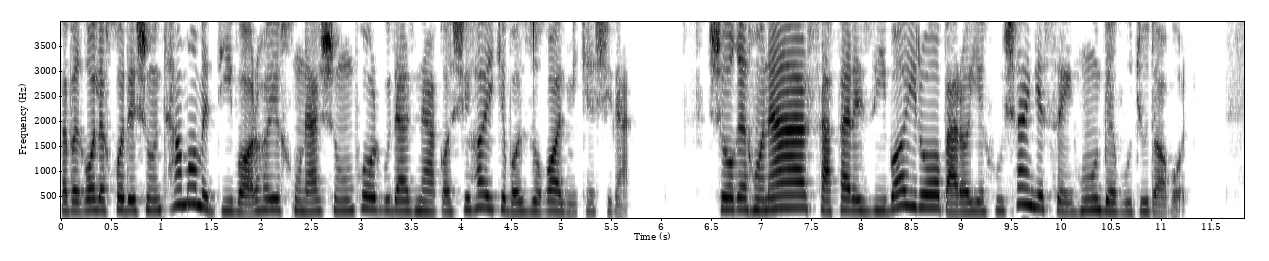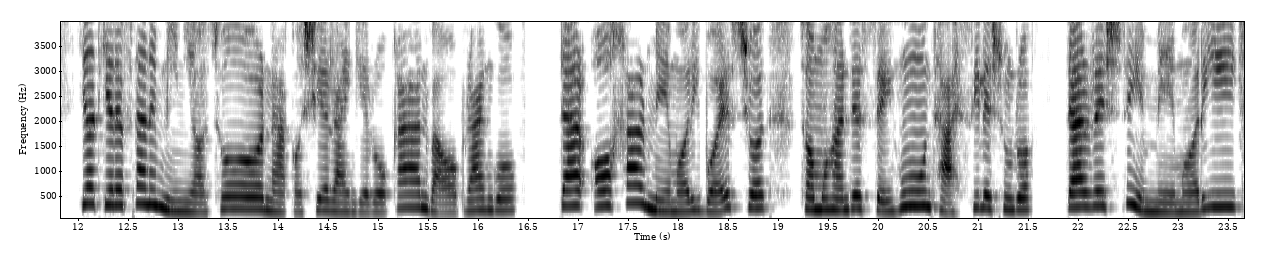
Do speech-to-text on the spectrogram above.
و به قول خودشون تمام دیوارهای خونشون پر بود از نقاشی هایی که با زغال میکشیدن. شوق هنر سفر زیبایی رو برای هوشنگ سیهون به وجود آورد. یاد گرفتن مینیاتور، نقاشی رنگ روغن و آبرنگ و در آخر معماری باعث شد تا مهندس سیهون تحصیلشون رو در رشته معماری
